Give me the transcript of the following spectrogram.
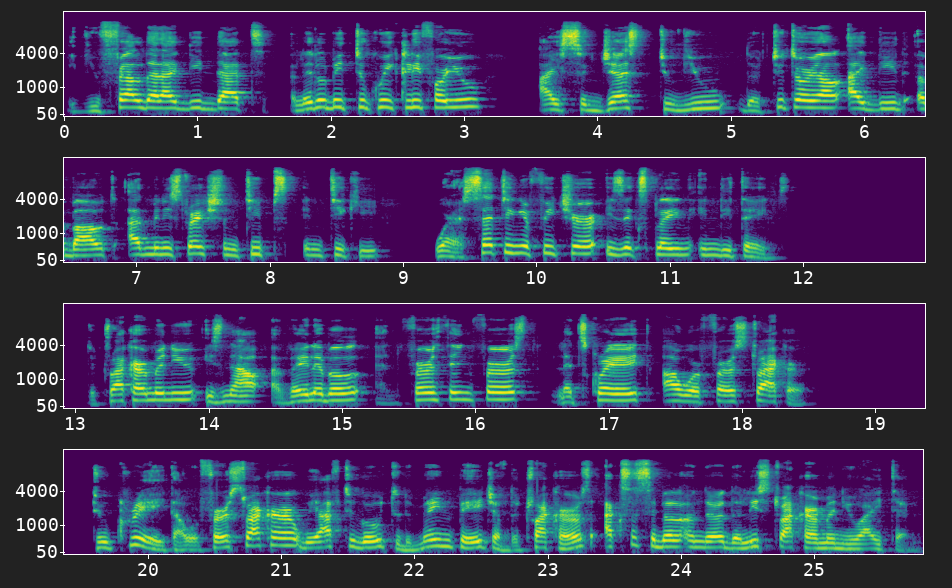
If you felt that I did that a little bit too quickly for you, I suggest to view the tutorial I did about administration tips in Tiki, where setting a feature is explained in details. The tracker menu is now available and first thing first, let's create our first tracker. To create our first tracker, we have to go to the main page of the trackers accessible under the List Tracker menu item.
